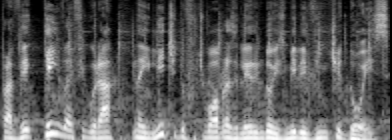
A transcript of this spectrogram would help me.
para ver quem vai figurar na elite do futebol brasileiro em 2022.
